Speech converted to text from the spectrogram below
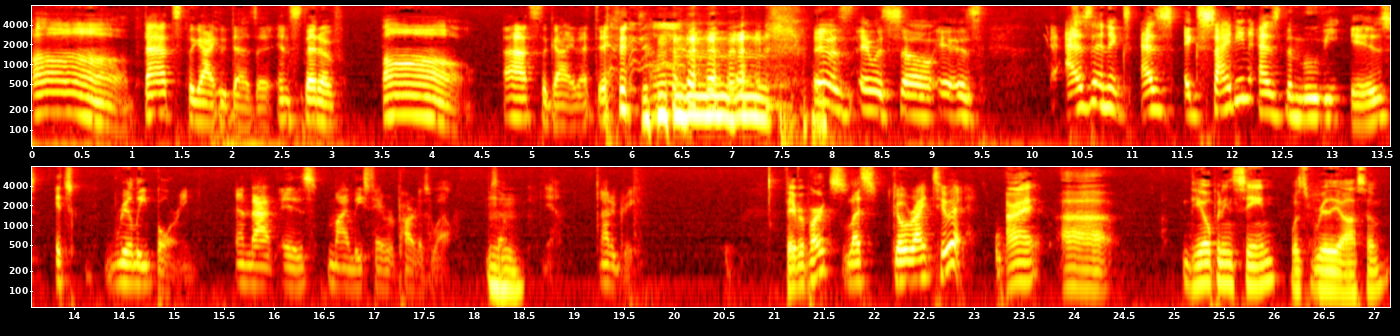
Oh, that's the guy who does it instead of Oh, that's the guy that did it. it was it was so it was as an ex, as exciting as the movie is, it's really boring. And that is my least favorite part as well. So, Mhm. yeah. I'd agree. Favorite parts? Let's go right to it. All right. Uh, the opening scene was really awesome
